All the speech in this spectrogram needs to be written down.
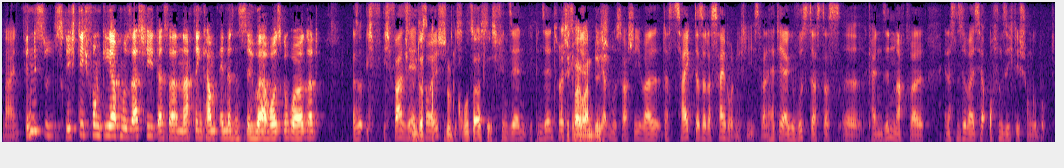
Nein. Findest du es richtig von Giga Musashi, dass er nach dem Kampf Anderson Silva herausgefordert hat? Also ich, ich war sehr das enttäuscht. absolut ich, großartig. Ich, bin sehr, ich bin sehr enttäuscht dich. Gigat Musashi, weil das zeigt, dass er das Cyborg nicht liest. Weil dann hätte er gewusst, dass das äh, keinen Sinn macht, weil Anderson Silva ist ja offensichtlich schon gebuckt.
